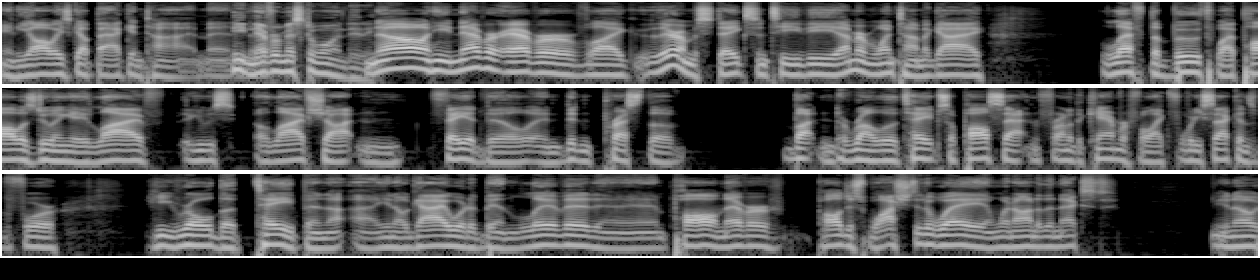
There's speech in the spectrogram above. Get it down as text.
And he always got back in time. And he uh, never missed a one, did he? no, and he never ever like there are mistakes in TV. I remember one time a guy left the booth while Paul was doing a live he was a live shot in Fayetteville and didn't press the button to roll the tape. So Paul sat in front of the camera for like 40 seconds before he rolled the tape and uh, you know guy would have been livid and Paul never Paul just washed it away and went on to the next you know,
